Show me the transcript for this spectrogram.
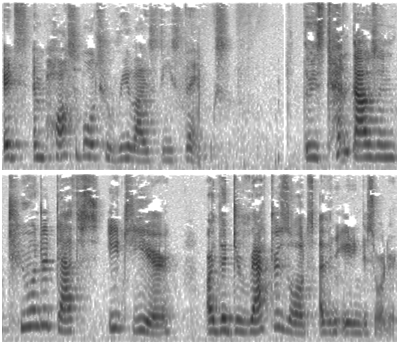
it's impossible to realize these things. These 10,200 deaths each year are the direct results of an eating disorder.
